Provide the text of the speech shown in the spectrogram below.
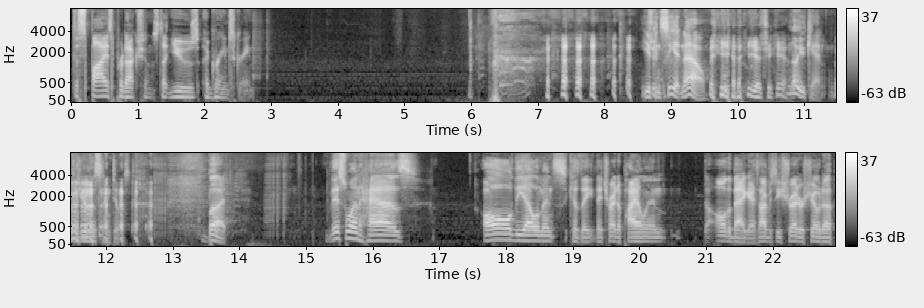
despise productions that use a green screen. you can see it now. yeah, yes, you can. No, you can't you're listening to us. But this one has all the elements because they, they try to pile in the, all the bad guys. Obviously, Shredder showed up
